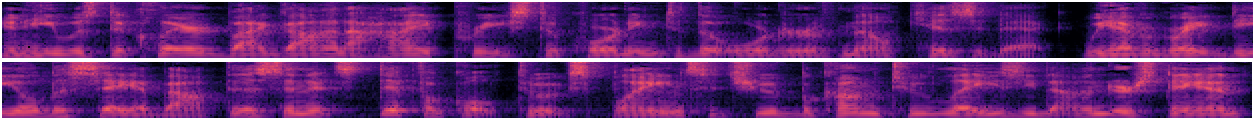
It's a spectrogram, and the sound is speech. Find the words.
and he was declared by God a high priest according to the order of Melchizedek. We have a great deal to say about this, and it's difficult to explain since you have become too lazy to understand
